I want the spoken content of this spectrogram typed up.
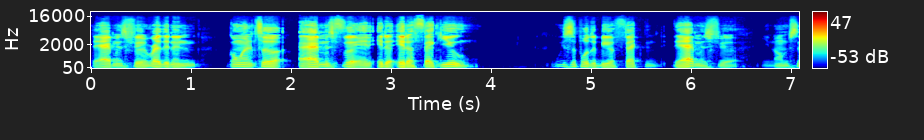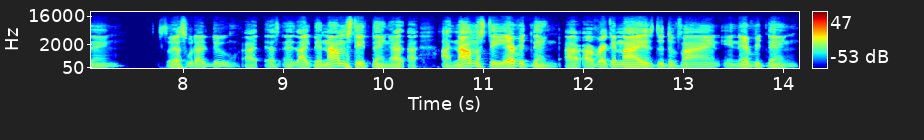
the atmosphere rather than going into an atmosphere and it it affect you. We supposed to be affecting the atmosphere. You know what I'm saying? So that's what I do. I like the namaste thing. I I, I namaste everything. I, I recognize the divine in everything.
